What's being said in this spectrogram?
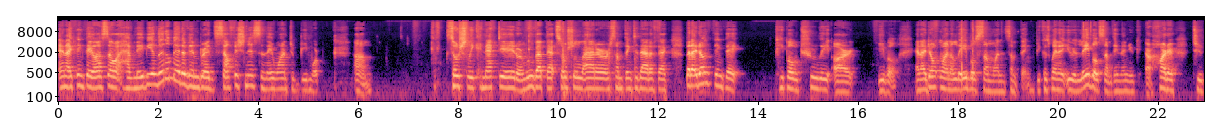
and I think they also have maybe a little bit of inbred selfishness and they want to be more um, socially connected or move up that social ladder or something to that effect. But I don't think they people truly are evil. And I don't want to label someone something because when it, you label something, then you are harder to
